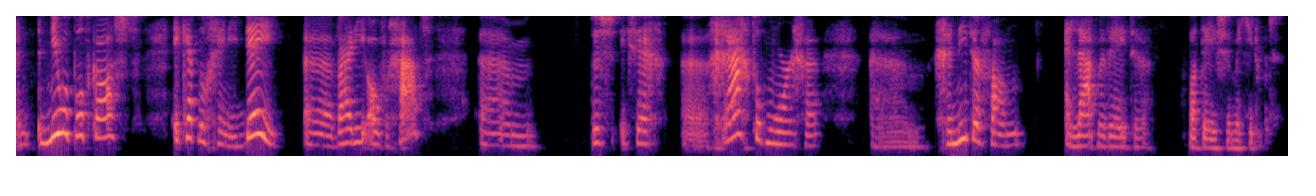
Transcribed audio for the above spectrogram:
een, een, nieuwe podcast. Ik heb nog geen idee waar die over gaat. Um, dus ik zeg graag tot morgen. Um, geniet ervan en laat me weten wat deze met je doet.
